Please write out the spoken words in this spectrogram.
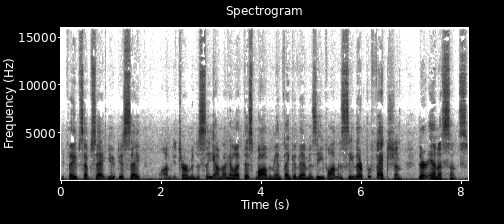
If they've upset you, just say, well, I'm determined to see. I'm not going to let this bother me and think of them as evil. I'm going to see their perfection, their innocence.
